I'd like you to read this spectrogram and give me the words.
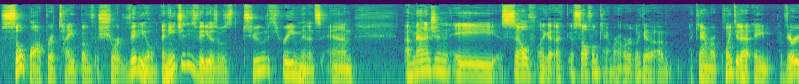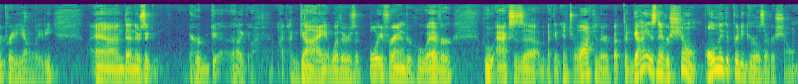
soap opera type of short video. And each of these videos was two to three minutes. And imagine a self like a, a cell phone camera or like a, a, a camera pointed at a, a, very pretty young lady. And then there's a her like a guy whether it's a boyfriend or whoever who acts as a like an interlocutor but the guy is never shown only the pretty girl's ever shown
